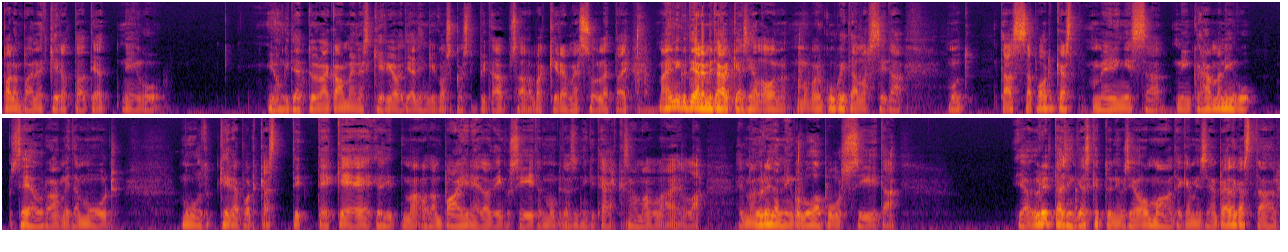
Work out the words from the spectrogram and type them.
paljon paineita kirjoittaa tiet, niin kuin johonkin tiettyyn aikaan mennessä kirjoja tietenkin, koska sitten pitää saada vaikka kirjamessuille. Tai mä en niin tiedä, mitä kaikkea siellä on, mä voin kuvitella sitä, mutta tässä podcast-meiningissä, niin kyllähän mä niin kuin seuraan, mitä muut, muut kirjapodcastit tekee, ja sitten mä otan paineita niin kuin siitä, että mun pitäisi jotenkin tehdä ehkä samalla lailla. Että mä yritän niin kuin luopua siitä, ja yrittäisin keskittyä niin kuin siihen omaan tekemiseen pelkästään,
